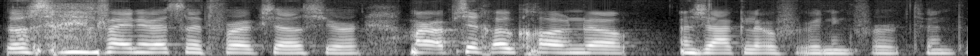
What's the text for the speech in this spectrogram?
dat was geen fijne wedstrijd voor Excelsior. Maar op zich ook gewoon wel een zakelijke overwinning voor Twente.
